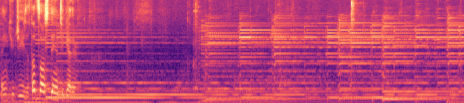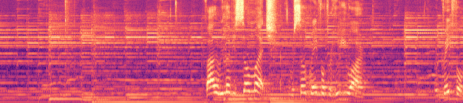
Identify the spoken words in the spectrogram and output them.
Thank you, Jesus. Let's all stand together. Father, we love you so much. We're so grateful for who you are. We're grateful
